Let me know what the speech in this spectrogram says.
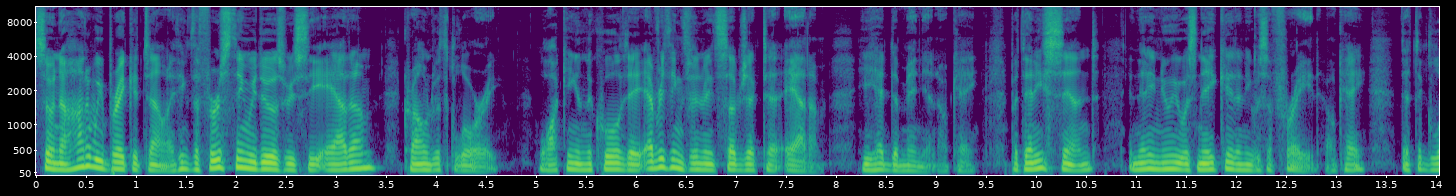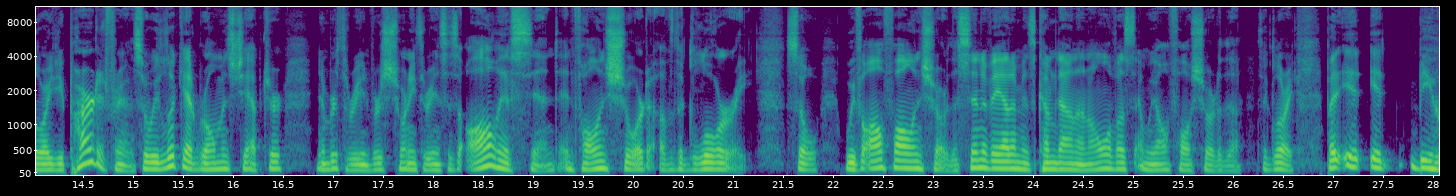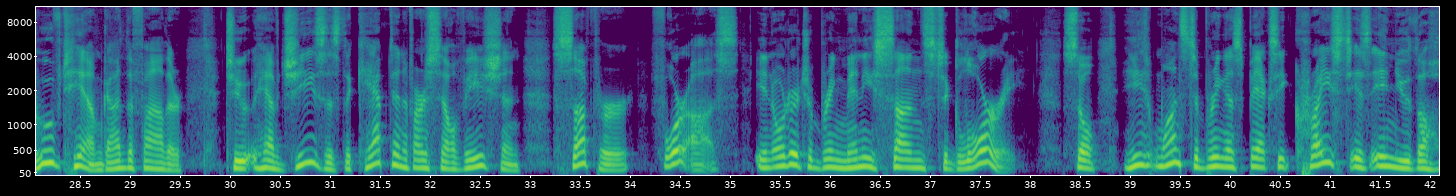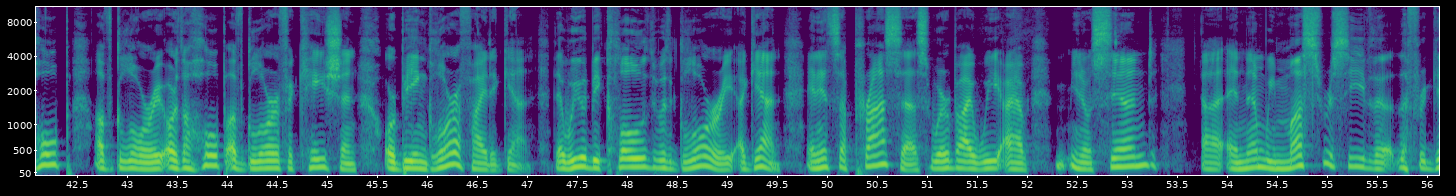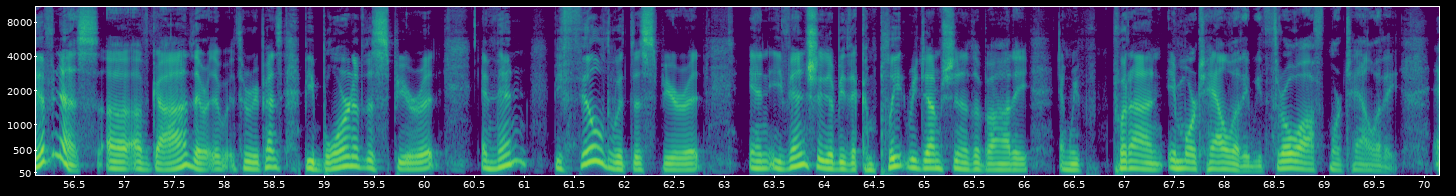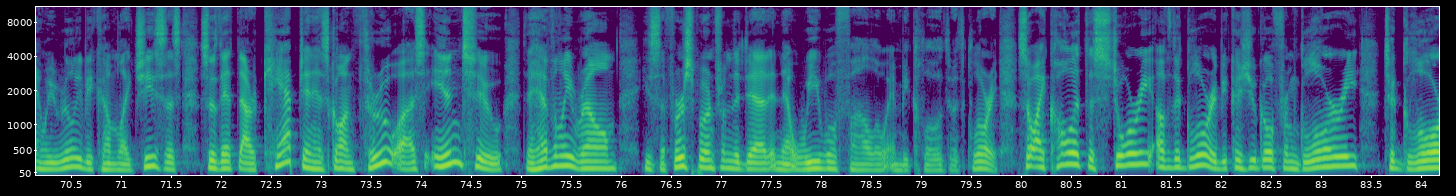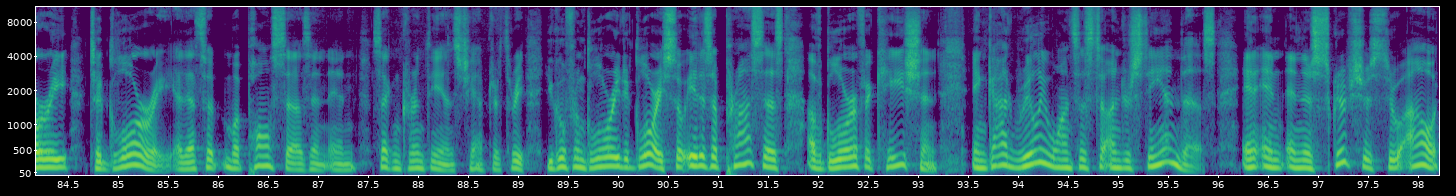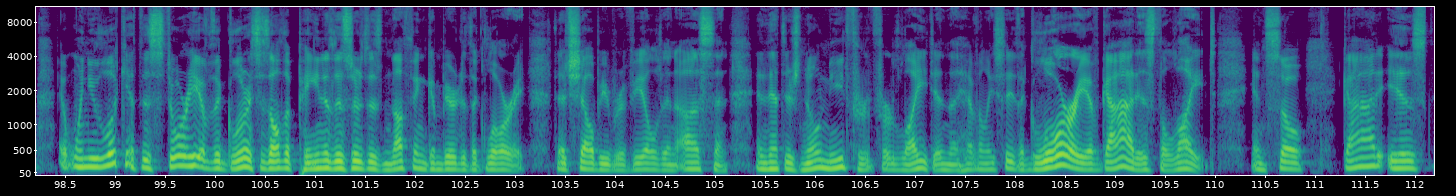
So, now how do we break it down? I think the first thing we do is we see Adam crowned with glory, walking in the cool of the day. Everything's been made subject to Adam. He had dominion, okay? But then he sinned, and then he knew he was naked and he was afraid, okay, that the glory departed from him. So we look at Romans chapter number 3 and verse 23 and says, All have sinned and fallen short of the glory. So we've all fallen short. The sin of Adam has come down on all of us and we all fall short of the, the glory. But it, it behooved him, God the Father, to have Jesus, the captain of our salvation, suffer for us in order to bring many sons to glory. So he wants to bring us back. See, Christ is in you, the hope of glory or the hope of glorification or being glorified again, that we would be clothed with glory again. And it's a process whereby we have, you know, sinned. Uh, and then we must receive the, the forgiveness uh, of God through repentance, be born of the Spirit, and then be filled with the Spirit. And eventually there'll be the complete redemption of the body, and we put on immortality. We throw off mortality. And we really become like Jesus so that our captain has gone through us into the heavenly realm. He's the firstborn from the dead, and that we will follow and be clothed with glory. So I call it the story of the glory because you go from glory to glory to glory. And that's what, what Paul says in, in 2 Corinthians chapter 3. You go from glory to glory. So it is a process of glorification. And God really wants us to understand this. And, and, and and there's scriptures throughout. When you look at the story of the glory, it says all the pain of this earth is nothing compared to the glory that shall be revealed in us, and, and that there's no need for, for light in the heavenly city. The glory of God is the light. And so God is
